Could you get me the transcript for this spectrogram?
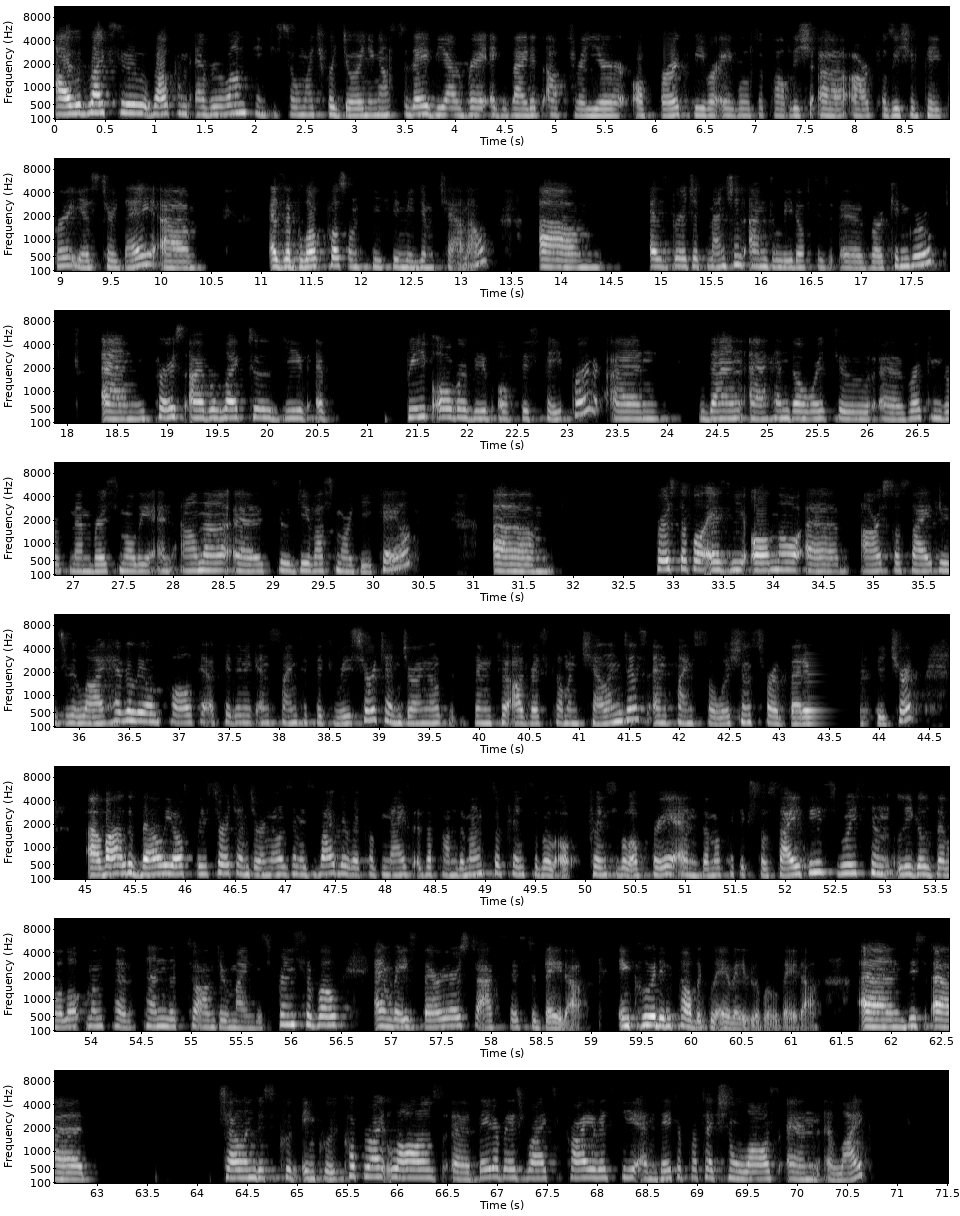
I would like to welcome everyone. Thank you so much for joining us today. We are very excited after a year of work. We were able to publish uh, our position paper yesterday um, as a blog post on CC Medium channel. Um, as Bridget mentioned, I'm the lead of this uh, working group. And first, I would like to give a brief overview of this paper and then uh, hand over to uh, working group members Molly and Anna uh, to give us more details. Um, first of all, as we all know, uh, our societies rely heavily on quality academic and scientific research and journalism to address common challenges and find solutions for a better future. Uh, while the value of research and journalism is widely recognized as a fundamental principle of, principle of free and democratic societies, recent legal developments have tended to undermine this principle and raise barriers to access to data, including publicly available data. And these uh, challenges could include copyright laws, uh, database rights, privacy, and data protection laws, and alike.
